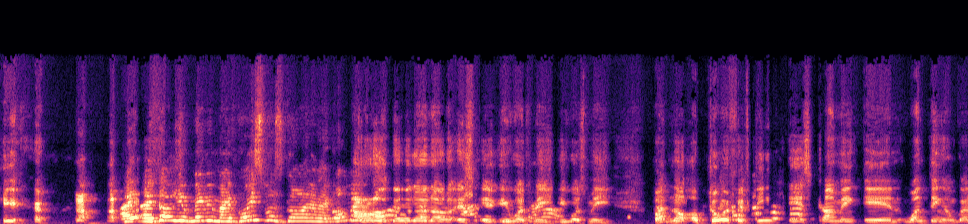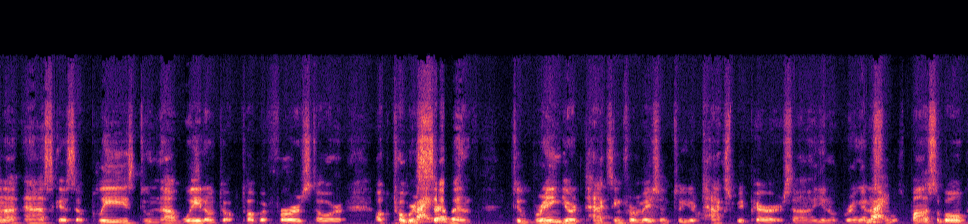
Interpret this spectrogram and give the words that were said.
here. I, I thought you maybe my voice was gone. I'm like, oh my god. No, no, no, no. It, it, was me. It was me. But okay. no, October 15th is coming in. One thing I'm gonna ask is uh, please do not wait until October 1st or October right. 7th to bring your tax information to your tax preparers. Uh, you know, bring it as right. soon as possible.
